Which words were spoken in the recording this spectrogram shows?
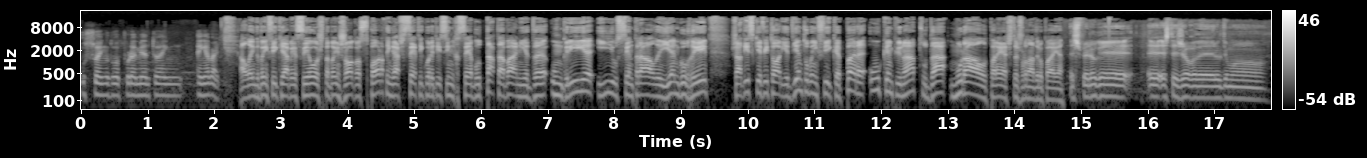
o sonho do apuramento em, em aberto. Além de Benfica e ABC, hoje também joga o Sporting. Às 7h45 recebe o Tatabánia da Hungria e o central Ian Gurri. Já disse que a vitória diante do Benfica para o campeonato dá moral para esta jornada europeia. Espero que este jogo do último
